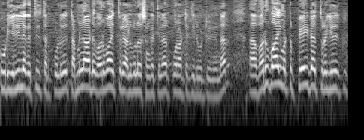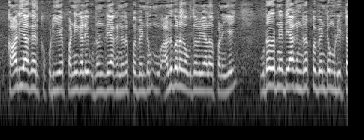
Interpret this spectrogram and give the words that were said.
கூடிய எழிலகத்தில் தற்பொழுது தமிழ்நாடு வருவாய்த்துறை அலுவலர் சங்கத்தினர் போராட்டத்தில் ஈடுபட்டுள்ளனர் வருவாய் மற்றும் பேரிடர் துறையில் காலியாக இருக்கக்கூடிய பணிகளை உடனடியாக நிரப்ப வேண்டும். அலுவலக உதவியாளர் பணியை உடனடியாக நிரப்ப வேண்டும் உள்ளிட்ட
